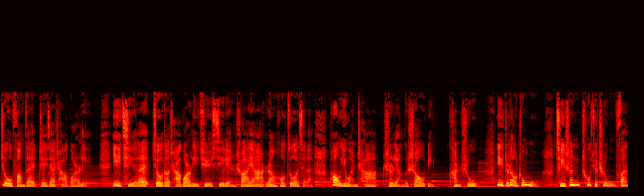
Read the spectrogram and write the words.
就放在这家茶馆里，一起来就到茶馆里去洗脸刷牙，然后坐下来泡一碗茶，吃两个烧饼，看书，一直到中午，起身出去吃午饭，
